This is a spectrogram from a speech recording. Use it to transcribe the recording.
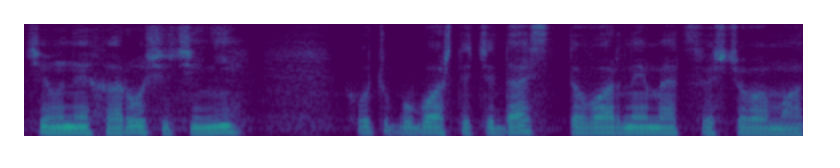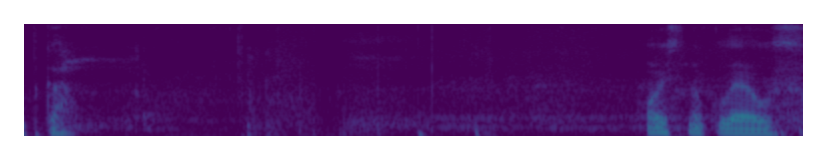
Чи вони хороші, чи ні. Хочу побачити, чи дасть товарний мед свищова матка. Ось нуклеус.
